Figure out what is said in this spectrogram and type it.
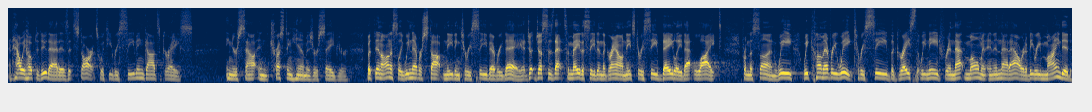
And how we hope to do that is it starts with you receiving God's grace in, your, in trusting Him as your Savior. But then, honestly, we never stop needing to receive every day. Just as that tomato seed in the ground needs to receive daily that light from the sun, we, we come every week to receive the grace that we need for in that moment and in that hour to be reminded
